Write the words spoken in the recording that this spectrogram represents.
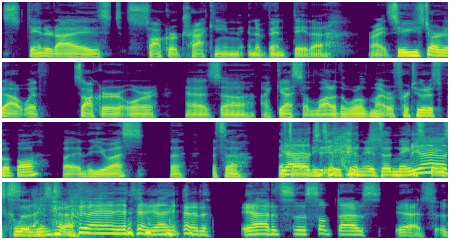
standardized soccer tracking and event data, right? So you started out with soccer, or as uh, I guess a lot of the world might refer to it as football, but in the U.S., the, that's a that's yeah, already it's, taken. It's a namespace yeah, collision. yeah, yeah, yeah, yeah, it's uh, sometimes yeah, it's uh,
